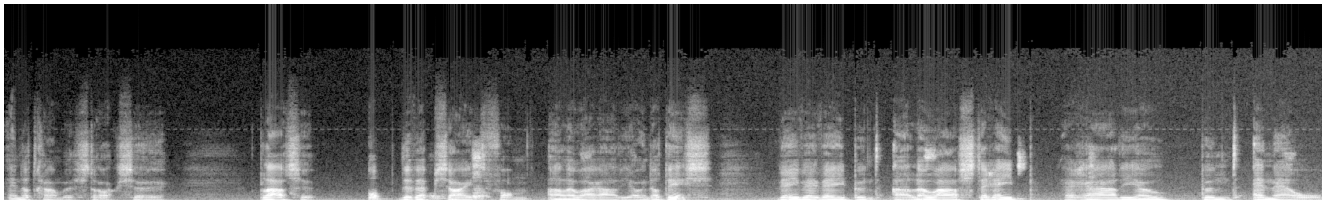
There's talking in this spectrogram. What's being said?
En dat gaan we straks uh, plaatsen op de website van Aloha Radio. En dat is www.aloha-radio.nl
